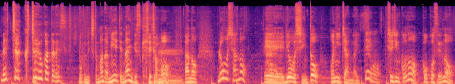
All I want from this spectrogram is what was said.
めちゃくちゃ良かったです。僕ねちょっとまだ見えてないんですけれども、うんあのろう者の、えーはい。両親とお兄ちゃんがいてそ主人公の高校生の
